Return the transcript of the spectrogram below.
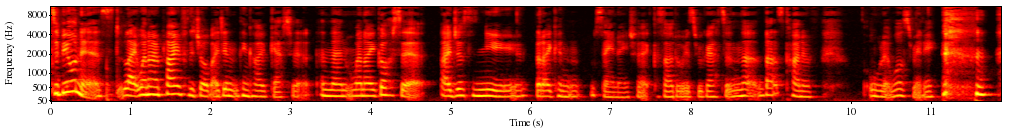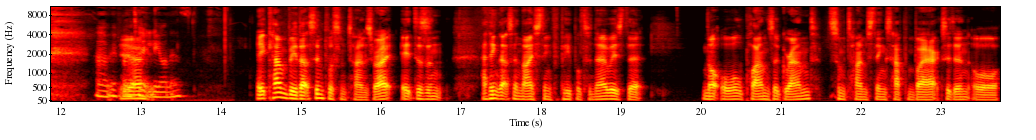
to be honest, like when I applied for the job, I didn't think I'd get it, and then when I got it, I just knew that I couldn't say no to it because I'd always regret it, and that that's kind of all it was really. um, if yeah. I'm totally honest, it can be that simple sometimes, right? It doesn't. I think that's a nice thing for people to know is that not all plans are grand. Sometimes things happen by accident, or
